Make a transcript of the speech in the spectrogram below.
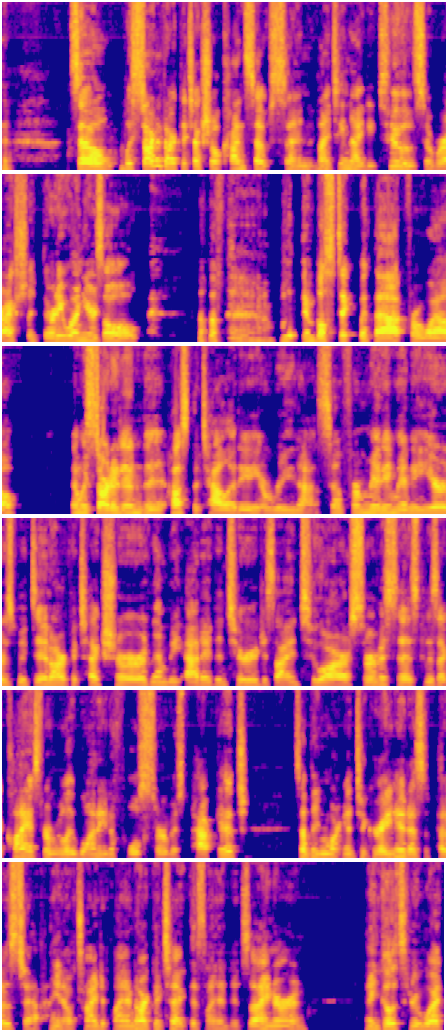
so, we started architectural concepts in 1992. So, we're actually 31 years old. and we'll stick with that for a while. And we started in the hospitality arena. So, for many, many years, we did architecture and then we added interior design to our services because our clients were really wanting a full service package something more integrated as opposed to you know trying to find an architect that's find a designer and and go through what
